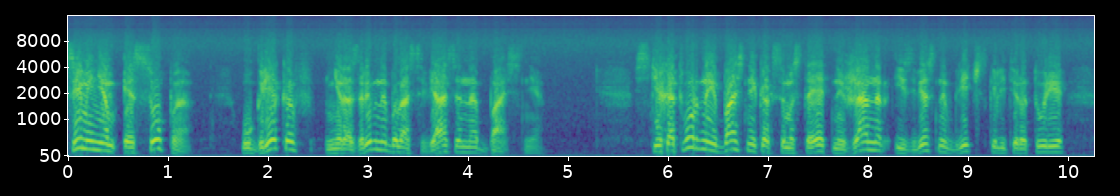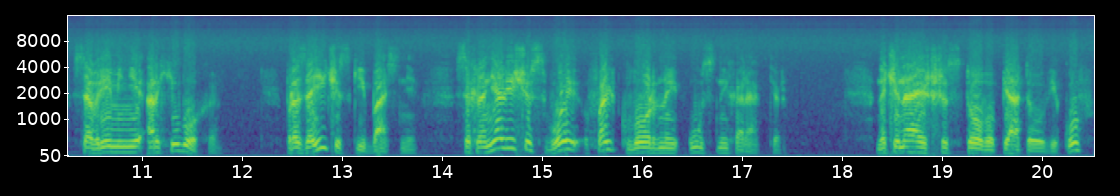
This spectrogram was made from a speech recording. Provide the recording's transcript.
С именем Эсопа у греков неразрывно была связана басня. Стихотворные басни как самостоятельный жанр известны в греческой литературе со времени Архилоха. Прозаические басни сохраняли еще свой фольклорный устный характер. Начиная с VI-V веков,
